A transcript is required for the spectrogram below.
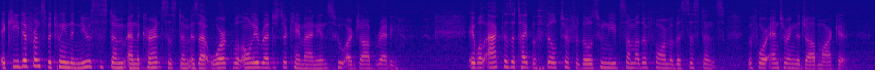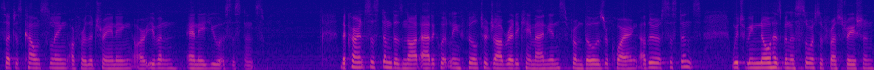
A key difference between the new system and the current system is that WORC will only register Caymanians who are job ready. It will act as a type of filter for those who need some other form of assistance before entering the job market, such as counseling or further training or even NAU assistance. The current system does not adequately filter job-ready Caymanians from those requiring other assistance, which we know has been a source of frustration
